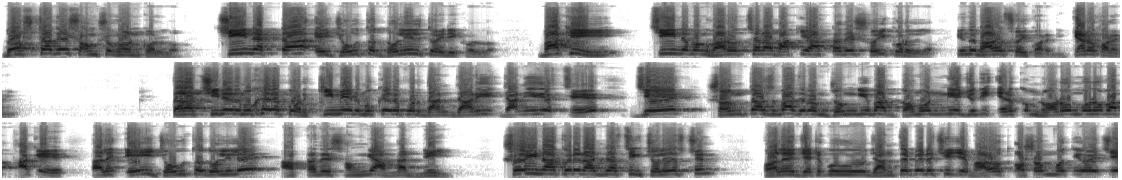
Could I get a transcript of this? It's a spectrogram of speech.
দশটা দেশ অংশগ্রহণ করল। চীন একটা এই যৌথ দলিল তৈরি করল। বাকি চীন এবং ভারত ছাড়া বাকি আটটা দেশ সই করে দিল, কিন্তু ভারত সই করেনি। কেন করেনি? তারা চীনের মুখের ওপর, কিমের মুখের ওপর জানিয়ে যাচ্ছে যে সন্ত্রাসবাদ এবং জঙ্গিবাদ দমন নিয়ে যদি এরকম নরম মনোভাব থাকে, তাহলে এই যৌথ দলিলে আপনাদের সঙ্গে আমরা নেই। সই না করে রাজনাথ সিং চলে এসছেন। ফলে যেটুকু জানতে পেরেছি যে ভারত অসম্মতি হয়েছে,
